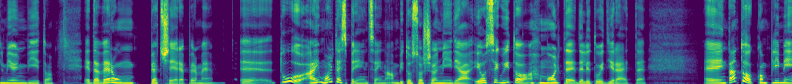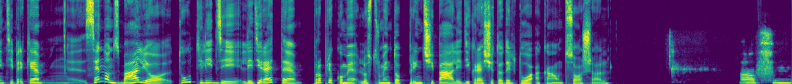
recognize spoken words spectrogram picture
il mio invito. È davvero un piacere per me. Eh, tu hai molta esperienza in ambito social media e ho seguito molte delle tue dirette. Eh, intanto complimenti perché mm, se non sbaglio tu utilizzi le dirette proprio come lo strumento principale di crescita del tuo account social. Mm,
